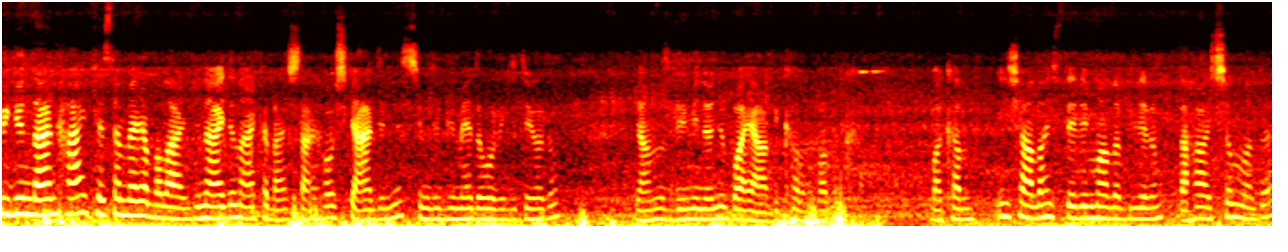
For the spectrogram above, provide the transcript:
bir günden herkese merhabalar. Günaydın arkadaşlar. Hoş geldiniz. Şimdi BİM'e doğru gidiyorum. Yalnız BİM'in önü bayağı bir kalabalık. Bakalım. İnşallah istediğimi alabilirim. Daha açılmadı.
